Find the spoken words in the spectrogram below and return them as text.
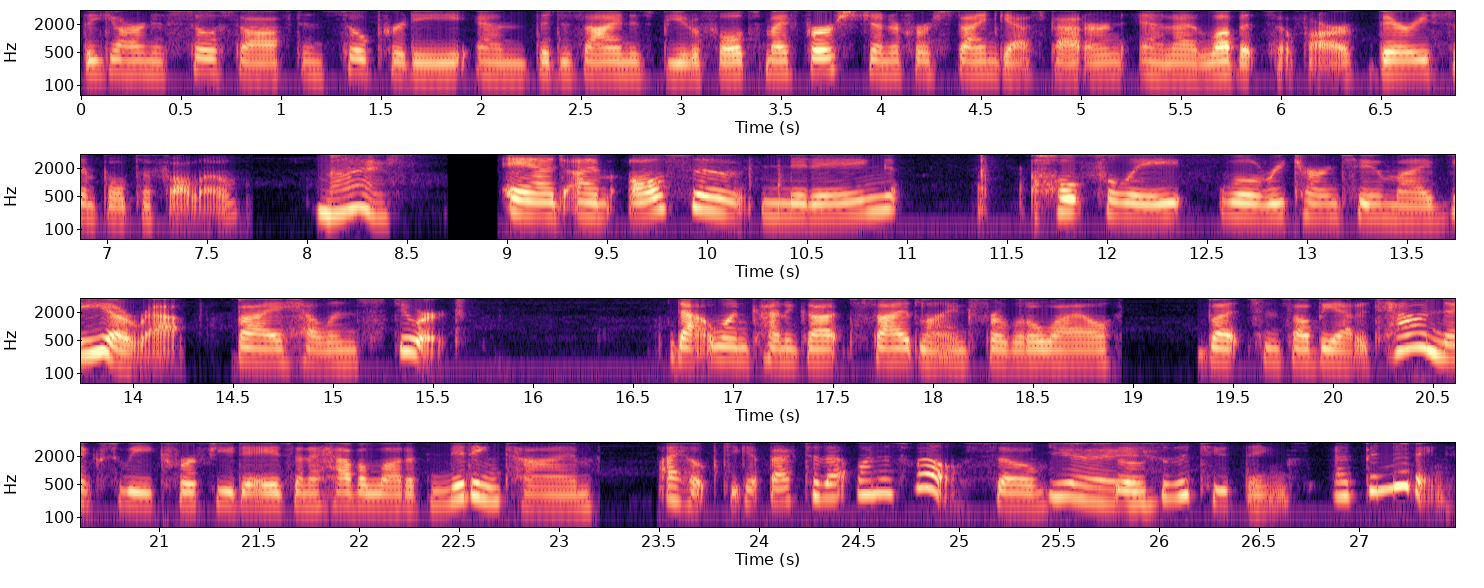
The yarn is so soft and so pretty and the design is beautiful. It's my first Jennifer Steingass pattern and I love it so far. Very simple to follow. Nice. And I'm also knitting, hopefully, will return to my Via wrap by Helen Stewart. That one kind of got sidelined for a little while, but since I'll be out of town next week for a few days and I have a lot of knitting time, I hope to get back to that one as well. So Yay. those are the two things I've been knitting.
